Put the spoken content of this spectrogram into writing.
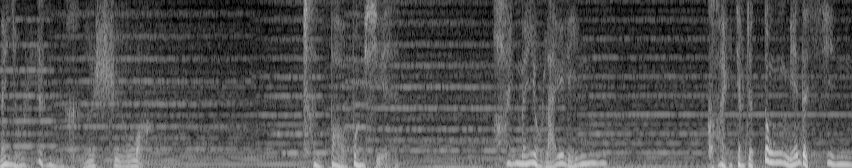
没有任何奢望。趁暴风雪还没有来临。快将这冬眠的心。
